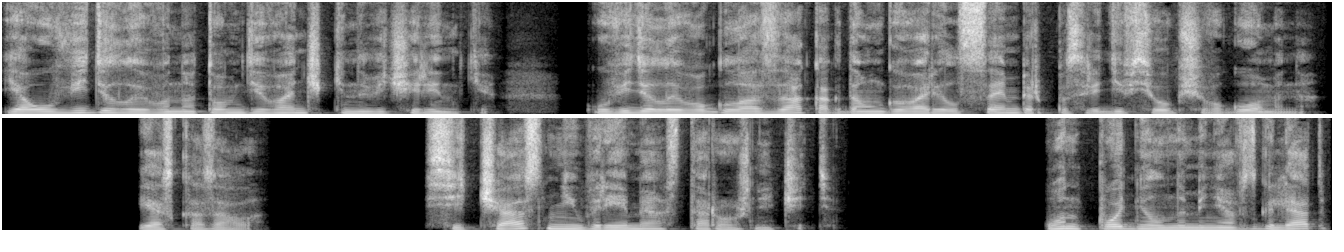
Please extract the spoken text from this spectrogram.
Я увидела его на том диванчике на вечеринке, увидела его глаза, когда он говорил с Эмбер посреди всеобщего гомона. Я сказала, «Сейчас не время осторожничать». Он поднял на меня взгляд,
